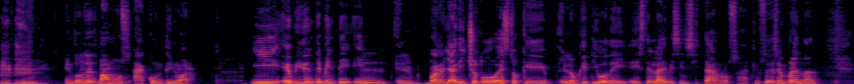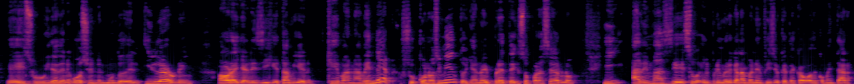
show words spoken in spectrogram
Entonces vamos a continuar. Y evidentemente, el, bueno, ya he dicho todo esto, que el objetivo de este live es incitarlos a que ustedes emprendan eh, su idea de negocio en el mundo del e-learning. Ahora ya les dije también que van a vender su conocimiento, ya no hay pretexto para hacerlo. Y además de eso, el primer gran beneficio que te acabo de comentar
